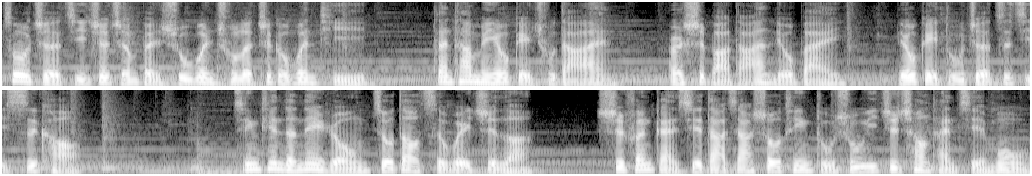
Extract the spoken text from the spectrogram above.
作者及这整本书问出了这个问题。但他没有给出答案，而是把答案留白，留给读者自己思考。今天的内容就到此为止了，十分感谢大家收听《读书益智畅谈》节目。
